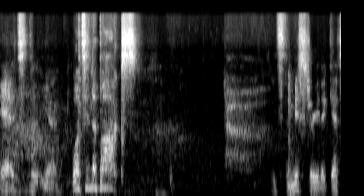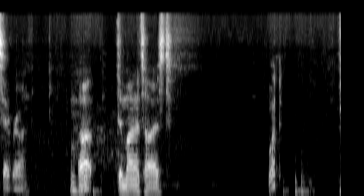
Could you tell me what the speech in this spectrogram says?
yeah it's the you know what's in the box it's the mystery that gets everyone Mhm. oh demonetized What?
